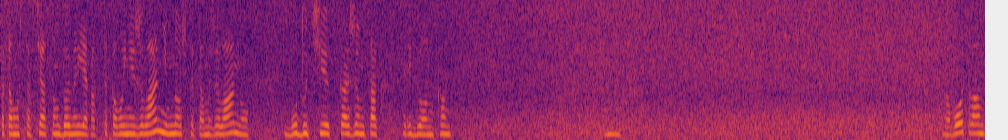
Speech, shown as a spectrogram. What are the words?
потому что в частном доме я как таковой не жила, немножко там жила, но будучи, скажем так, ребенком. Вот вам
